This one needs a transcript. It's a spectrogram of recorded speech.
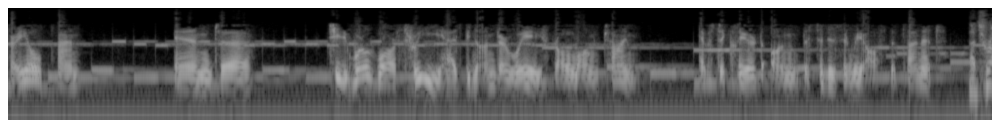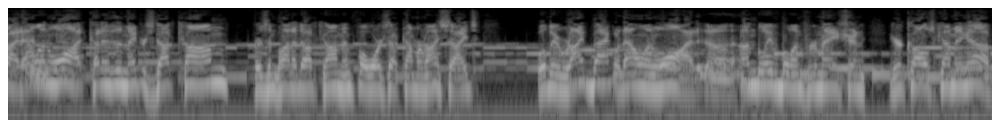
very old plan, and uh, see, World War III has been underway for a long time. It was declared on the citizenry of the planet. That's right. And Alan Watt, cutintothematrix.com, prisonplanet.com, infowars.com are my sites. We'll be right back with Alan Watt. Uh, unbelievable information. Your call's coming up.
